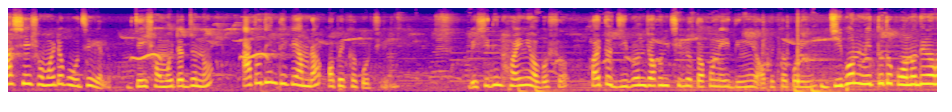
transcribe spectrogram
আজ সেই সময়টা পৌঁছে গেল, যেই সময়টার জন্য এতদিন থেকে আমরা অপেক্ষা করছিলাম। বেশি দিন হয়নি অবশ্য, হয়তো জীবন যখন ছিল তখন এই দিনের অপেক্ষা করিনি। জীবন মৃত্যু তো কোনোদিনও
